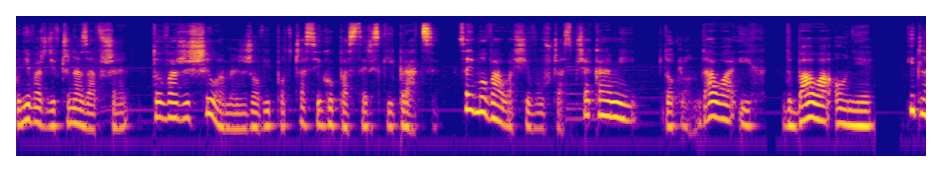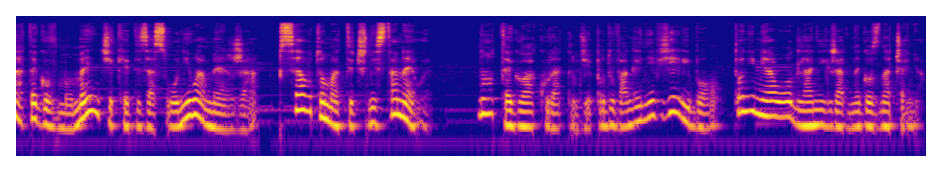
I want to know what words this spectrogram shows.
ponieważ dziewczyna zawsze towarzyszyła mężowi podczas jego pasterskiej pracy. Zajmowała się wówczas psiakami, doglądała ich, dbała o nie i dlatego w momencie, kiedy zasłoniła męża, psy automatycznie stanęły. No, tego akurat ludzie pod uwagę nie wzięli, bo to nie miało dla nich żadnego znaczenia.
